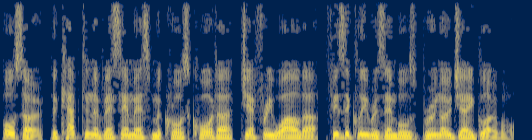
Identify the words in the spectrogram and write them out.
Also, the captain of SMS Macross Quarter, Jeffrey Wilder, physically resembles Bruno J. Global.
